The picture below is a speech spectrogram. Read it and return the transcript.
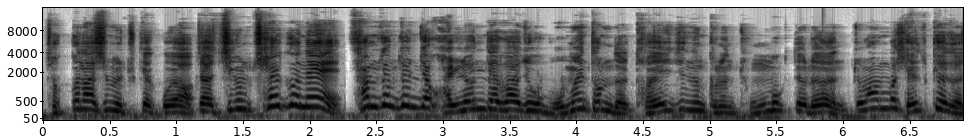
접근하시면 좋겠고요. 자, 지금 최근에 삼성전자 관련돼 가지고 모멘텀들 더해지는 그런 종목들은 좀 한번 계속해서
